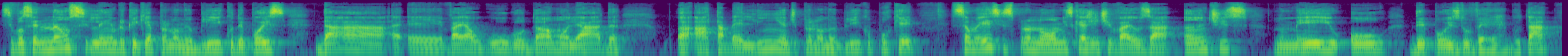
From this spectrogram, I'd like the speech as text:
se você não se lembra o que é pronome oblíquo, depois dá, é, vai ao Google, dá uma olhada a, a tabelinha de pronome oblíquo, porque são esses pronomes que a gente vai usar antes, no meio ou depois do verbo, tá?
